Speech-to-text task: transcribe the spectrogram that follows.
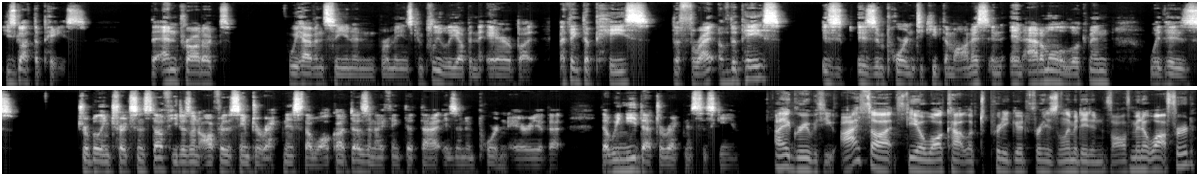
he's got the pace. The end product we haven't seen and remains completely up in the air, but I think the pace, the threat of the pace is is important to keep them honest. And and Ademola Lookman with his dribbling tricks and stuff, he doesn't offer the same directness that Walcott does, and I think that that is an important area that that we need that directness this game. I agree with you. I thought Theo Walcott looked pretty good for his limited involvement at Watford,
